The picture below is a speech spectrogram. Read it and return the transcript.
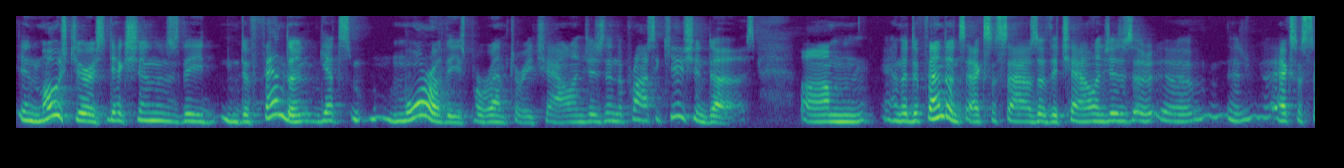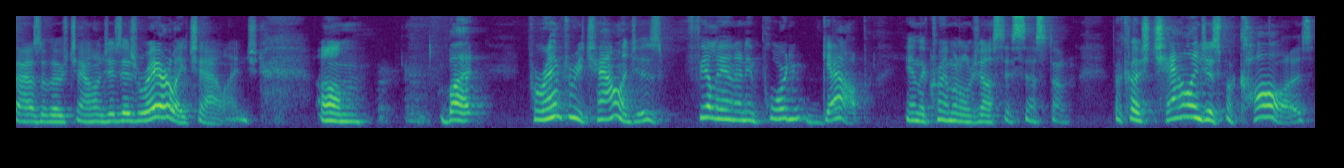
In most jurisdictions, the defendant gets more of these peremptory challenges than the prosecution does. Um, and the defendant's exercise of the challenges, uh, uh, exercise of those challenges is rarely challenged. Um, but peremptory challenges fill in an important gap in the criminal justice system because challenges for cause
